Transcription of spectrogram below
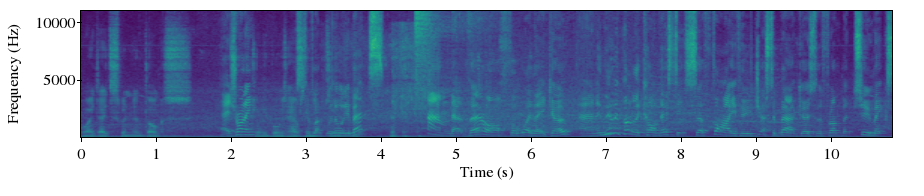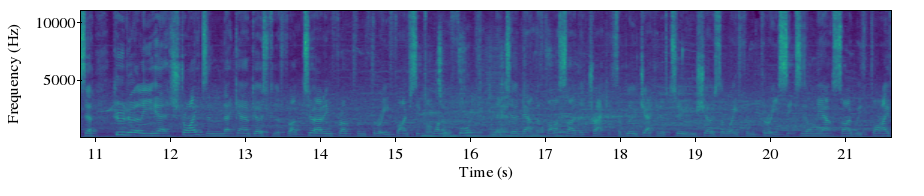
Wide Swindon Dogs. He's running. Good luck with all your bets. and uh, they're off away they go. And in the early part of the contest, it's uh, five who just about goes to the front, but two makes uh, good early uh, strides, and that now goes to the front. Two out in front from three, five, six, Not one, and four. And they turn down the far side of the track. It's a blue jacket of two who shows the way from three. Six is on the outside with five,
